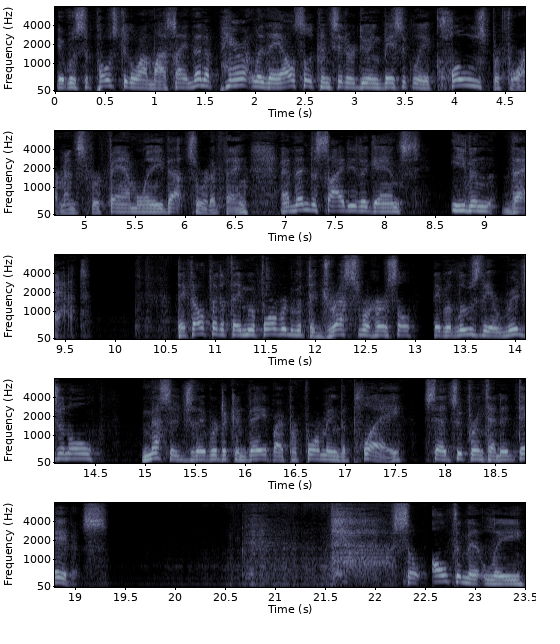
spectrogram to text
it was supposed to go on last night. And then apparently they also considered doing basically a closed performance for family, that sort of thing, and then decided against even that. They felt that if they moved forward with the dress rehearsal, they would lose the original message they were to convey by performing the play, said Superintendent Davis. So ultimately,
